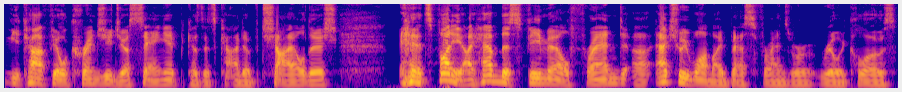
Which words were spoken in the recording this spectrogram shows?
you kind of feel cringy just saying it because it's kind of childish. And it's funny, I have this female friend, uh, actually, one of my best friends, we're really close.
